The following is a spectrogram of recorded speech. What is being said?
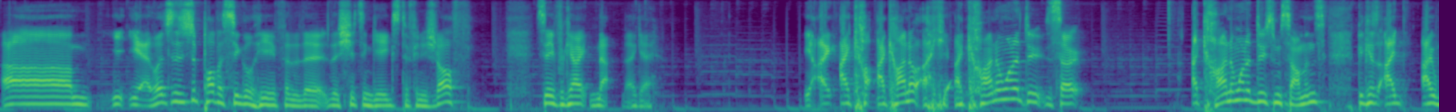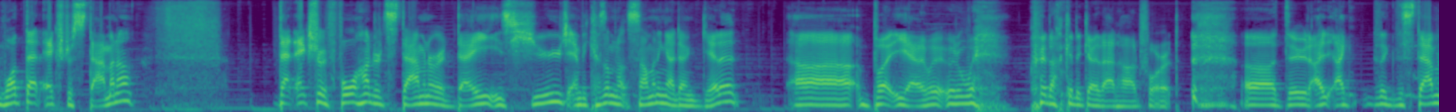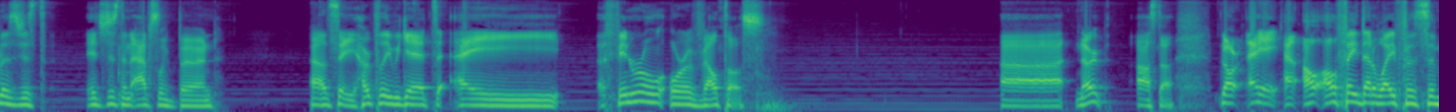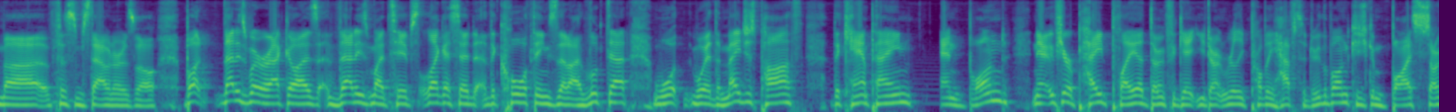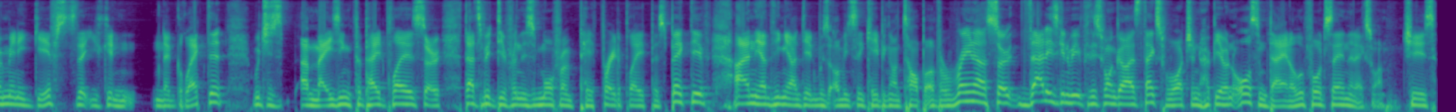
Um, yeah, let's, let's just pop a single here for the, the shits and gigs to finish it off. See if we can't. No, okay. Yeah, I, I, kind of, I, I kind of want to do so. I kind of want to do some summons because I, I want that extra stamina. That extra 400 stamina a day is huge, and because I'm not summoning, I don't get it. Uh, but yeah, we, we, we're not going to go that hard for it. Uh, dude, I, I the, the stamina is just, it's just an absolute burn. Uh, let's see. Hopefully, we get a, a Finral or a Valtos. Uh, nope. Asta. No, hey, I'll, I'll feed that away for some uh, for some stamina as well. But that is where we're at, guys. That is my tips. Like I said, the core things that I looked at were the Mage's Path, the campaign, and bond. Now, if you're a paid player, don't forget you don't really probably have to do the bond because you can buy so many gifts that you can neglect it, which is amazing for paid players. So that's a bit different. This is more from a free to play perspective. Uh, and the other thing I did was obviously keeping on top of Arena. So that is going to be it for this one, guys. Thanks for watching. Hope you have an awesome day, and I look forward to seeing you in the next one. Cheers.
